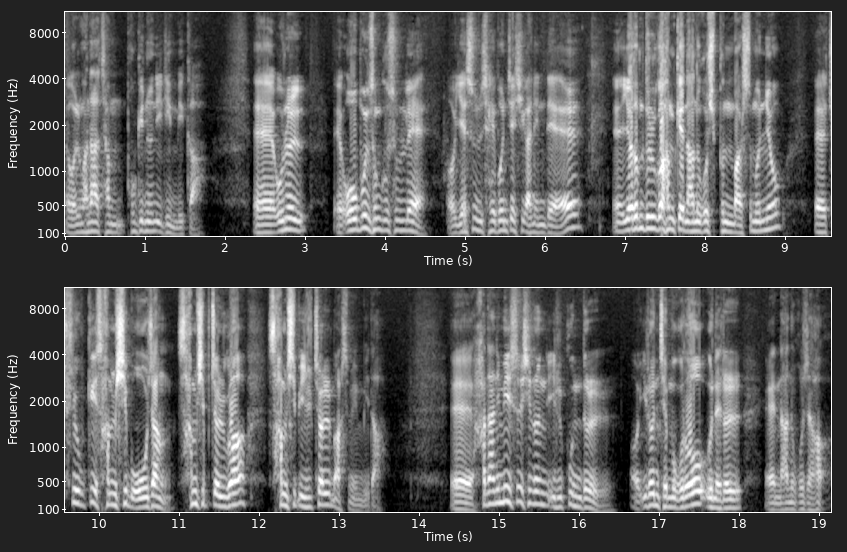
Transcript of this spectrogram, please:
얼마나 참 복이는 일입니까? 에, 오늘 5분 성구순례 63번째 시간인데 에, 여러분들과 함께 나누고 싶은 말씀은요. 에, 출애굽기 35장 30절과 31절 말씀입니다. 에, 하나님이 쓰시는 일꾼들 어, 이런 제목으로 은혜를 에, 나누고자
